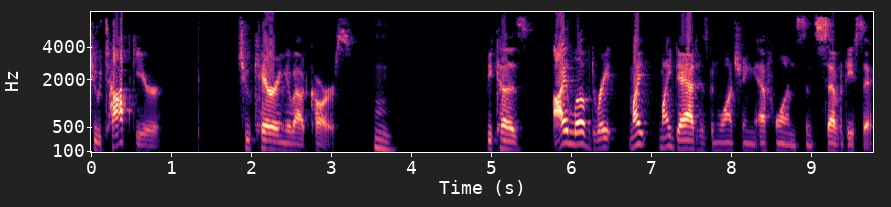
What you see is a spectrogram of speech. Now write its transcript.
to Top Gear to caring about cars Hmm. because I loved rate. My my dad has been watching F1 since '76.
